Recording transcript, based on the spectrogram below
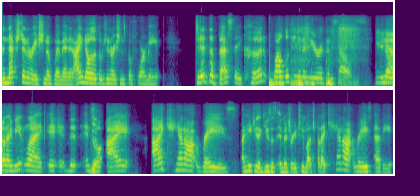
the next generation of women. And I know that the generations before me did the best they could while looking in a mirror themselves. You know what I mean? Like it, it the, and so I I cannot raise, I hate to like, use this imagery too much, but I cannot raise Evie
